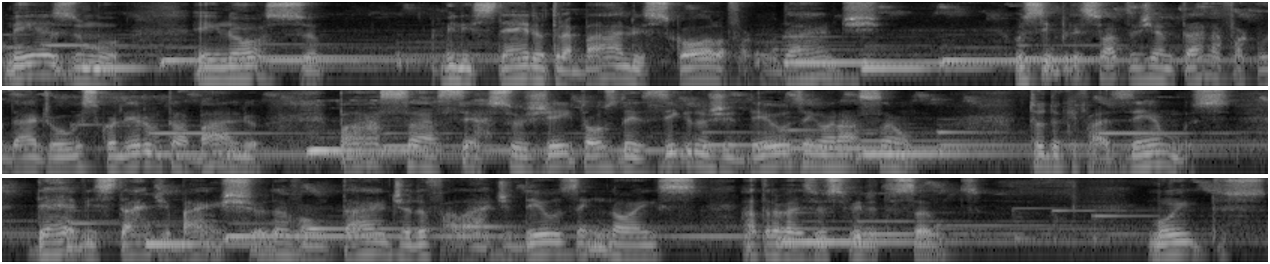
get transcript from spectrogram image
mesmo em nosso ministério, trabalho, escola, faculdade. O simples fato de entrar na faculdade ou escolher um trabalho passa a ser sujeito aos desígnios de Deus em oração. Tudo o que fazemos deve estar debaixo da vontade do falar de Deus em nós, através do Espírito Santo. Muitos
